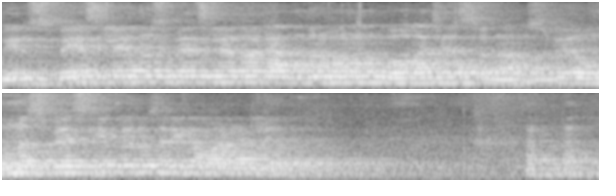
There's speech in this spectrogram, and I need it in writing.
మీరు స్పేస్ లేదు స్పేస్ లేదు అని అందరూ మనం గోలా చేస్తున్నాం. ఉన్న స్పేస్కి మీరు సరిగ్గా వాడట్లేదు.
